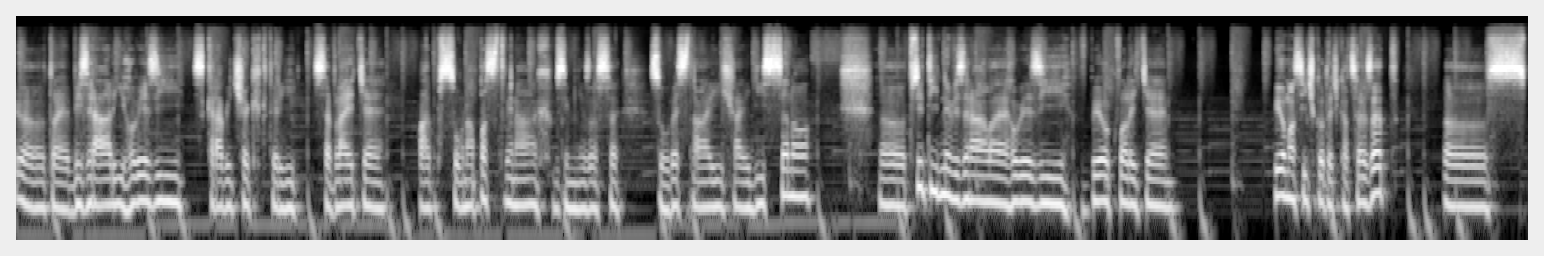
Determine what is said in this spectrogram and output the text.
eh, to je vyzrálý hovězí z krabiček, který se v létě jsou na pastvinách, v zimě zase jsou ve stájích a jedí seno. Eh, tři týdny vyzrálé hovězí v biokvalitě biomasíčko.cz eh, s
